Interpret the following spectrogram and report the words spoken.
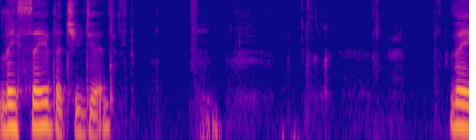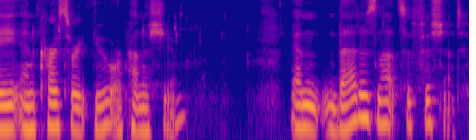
They say that you did. They incarcerate you or punish you. And that is not sufficient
